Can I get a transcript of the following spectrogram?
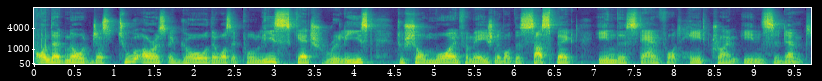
On that note, just two hours ago, there was a police sketch released to show more information about the suspect in the Stanford hate crime incident.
